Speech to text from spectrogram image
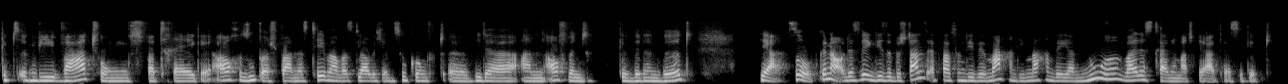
Gibt es irgendwie Wartungsverträge? Auch ein super spannendes Thema, was, glaube ich, in Zukunft äh, wieder an Aufwind gewinnen wird. Ja, so, genau. Deswegen diese Bestandserfassung, die wir machen, die machen wir ja nur, weil es keine Materialpässe gibt.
